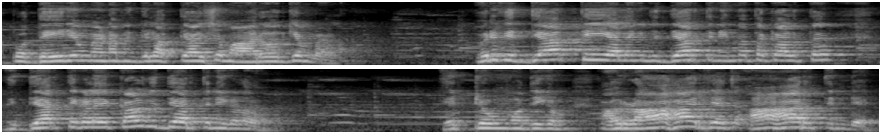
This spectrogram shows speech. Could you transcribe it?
അപ്പോൾ ധൈര്യം വേണമെങ്കിൽ അത്യാവശ്യം ആരോഗ്യം വേണം. ഒരു വിദ്യാർത്ഥി അല്ലെങ്കിൽ വിദ്യാർത്ഥിനി ഇന്നത്തെ കാലത്ത് വിദ്യാർത്ഥികളെക്കാൾ വിദ്യാർത്ഥിനികൾ ഏറ്റവും അധികം അവരുടെ ആഹാര ആഹാരത്തിന്റെ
